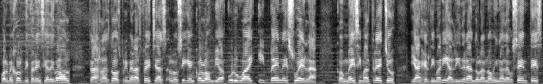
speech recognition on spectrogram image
por mejor diferencia de gol. Tras las dos primeras fechas lo siguen Colombia, Uruguay y Venezuela. Con Messi maltrecho y Ángel Di María liderando la nómina de ausentes,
